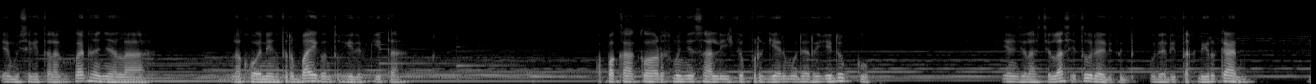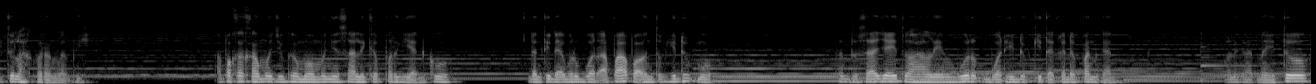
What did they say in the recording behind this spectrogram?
yang bisa kita lakukan hanyalah melakukan yang terbaik untuk hidup kita. Apakah kau harus menyesali kepergianmu dari hidupku? Yang jelas-jelas itu udah udah ditakdirkan. Itulah kurang lebih. Apakah kamu juga mau menyesali kepergianku dan tidak berbuat apa-apa untuk hidupmu? Tentu saja itu hal yang buruk buat hidup kita ke depan kan? Oleh karena itu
